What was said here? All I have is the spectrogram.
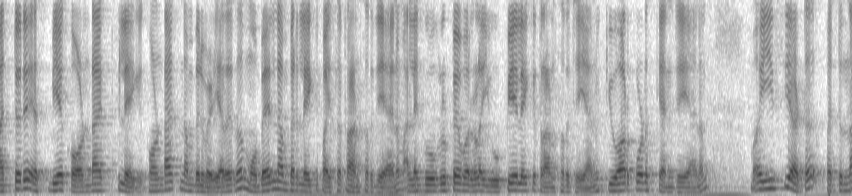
മറ്റൊരു എസ് ബി ഐ കോൺടാക്ട്സിലേക്ക് കോൺടാക്ട് നമ്പർ വഴി അതായത് മൊബൈൽ നമ്പറിലേക്ക് പൈസ ട്രാൻസ്ഫർ ചെയ്യാനും അല്ലെങ്കിൽ ഗൂഗിൾ പേ പോലുള്ള യു പി ഐയിലേക്ക് ട്രാൻസ്ഫർ ചെയ്യാനും ക്യു ആർ കോഡ് സ്കാൻ ചെയ്യാനും ഈസി ആയിട്ട് പറ്റുന്ന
